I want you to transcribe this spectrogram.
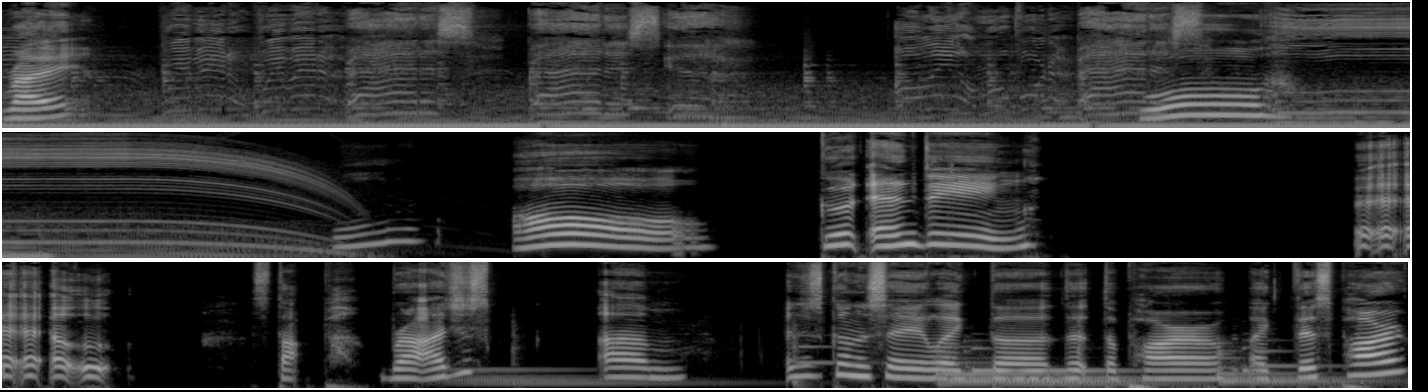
Right? Whoa. Oh, good ending. Eh, eh, uh, stop, bro. I just um, I'm just gonna say like the the the part like this part.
